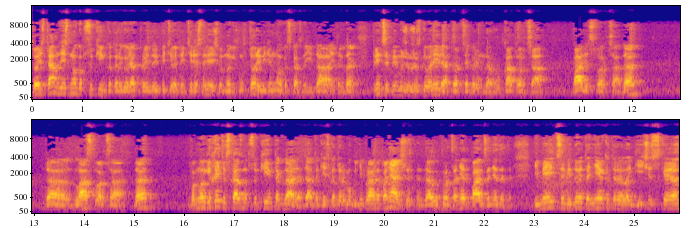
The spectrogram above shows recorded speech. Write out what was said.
То есть там есть много псуким, которые говорят про еду и питье. Это интересная вещь. Во многих мы в Торе видим много сказано еда и так далее. В принципе, мы же уже говорили о Творце, говорим, да, рука Творца, палец Творца, да? Да, глаз Творца, да? Во многих этих сказано псуким и так далее, да, так есть, которые могут неправильно понять, что да, у Творца нет пальца, нет это. Имеется в виду это некоторая логическая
